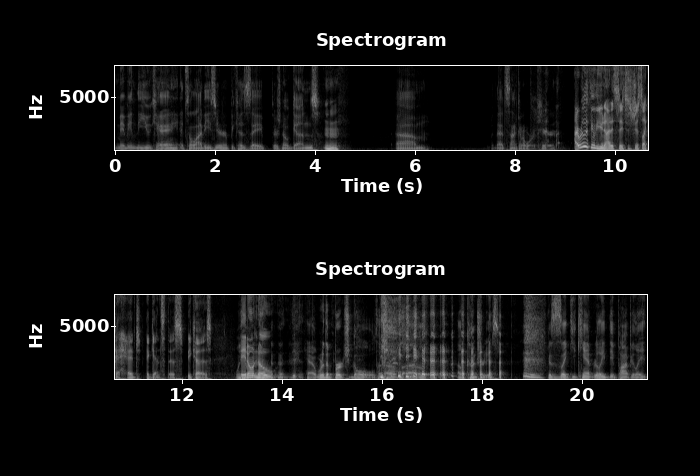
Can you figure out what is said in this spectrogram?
maybe in the UK, it's a lot easier because they there's no guns. Mhm. Um, but that's not gonna work here. I really think the United States is just like a hedge against this because they don't know. Yeah, we're the birch gold of of, of countries because it's like you can't really depopulate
